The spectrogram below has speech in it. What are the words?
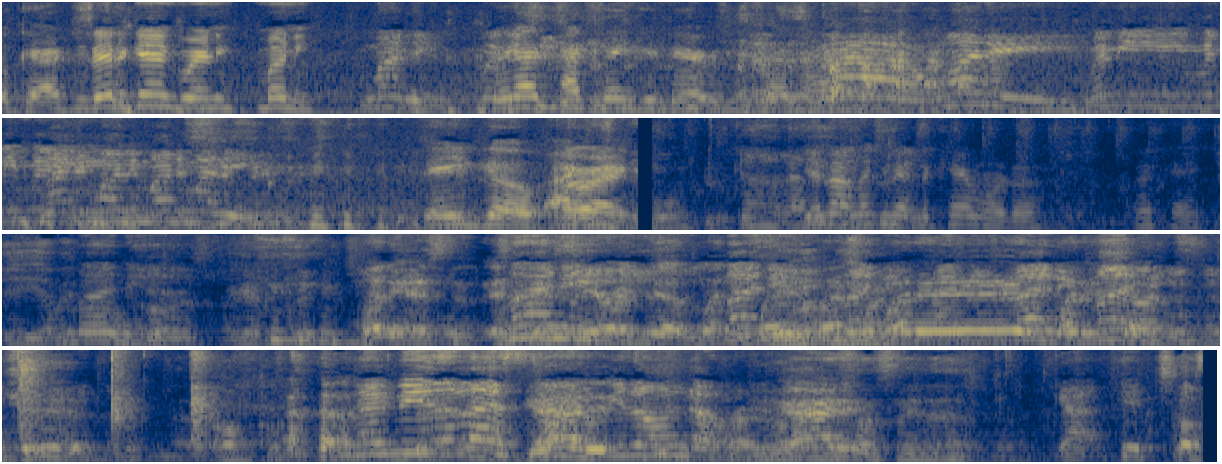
Okay, I just. Say it again, Granny. Money. Money. Wait, I, I can't get Darius. He's trying to hide. Wow, money. Money, money, money, money, money, money. There you go. I All right. You're not looking at the camera though. Okay. Yeah, like Money. Of course. I got a good picture. Money, that's that's Money. the right there. Money, Money. money, Money. money, money, Money. money, Money. Nah. Maybe the last Got time. it. We don't know. Got it. I. Got pictures.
